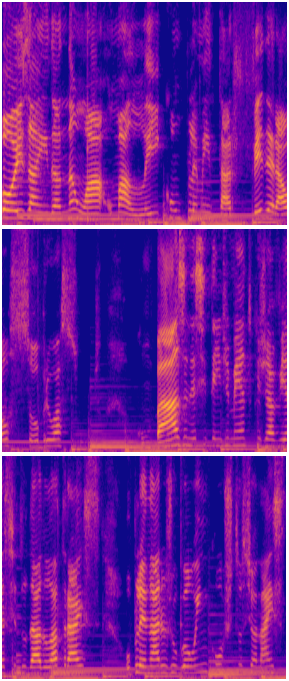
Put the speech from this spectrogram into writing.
pois ainda não há uma lei complementar federal sobre o assunto. Com base nesse entendimento que já havia sido dado lá atrás, o plenário julgou inconstitucionais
